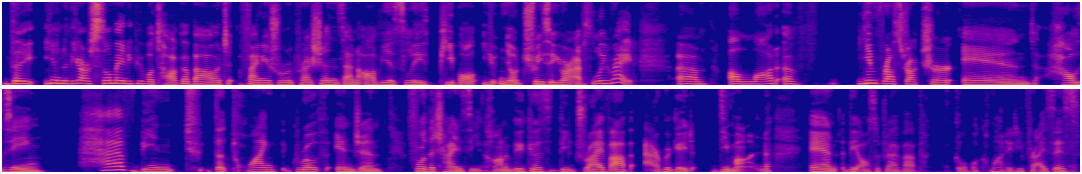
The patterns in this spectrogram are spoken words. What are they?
The you know there are so many people talk about financial repressions, and obviously people you, you know Tracy, you are absolutely right. Um, a lot of infrastructure and housing have been the twine growth engine for the Chinese economy because they drive up aggregate demand and they also drive up global commodity prices.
